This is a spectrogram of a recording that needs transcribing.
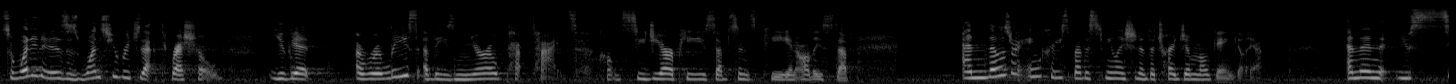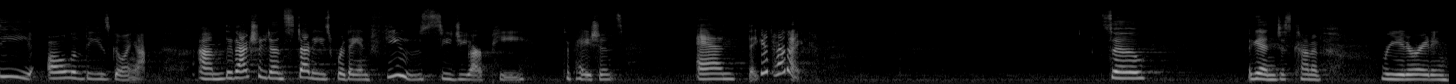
So, what it is, is once you reach that threshold, you get a release of these neuropeptides called CGRP, substance P, and all these stuff. And those are increased by the stimulation of the trigeminal ganglia. And then you see all of these going up. Um, they've actually done studies where they infuse CGRP to patients and they get headache. So again, just kind of reiterating,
